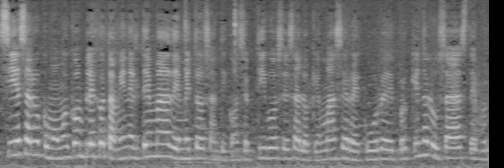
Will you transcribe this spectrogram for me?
sí es algo como muy complejo. También el tema de métodos anticonceptivos es a lo que más se recurre. ¿Por qué no lo usaste? ¿Por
